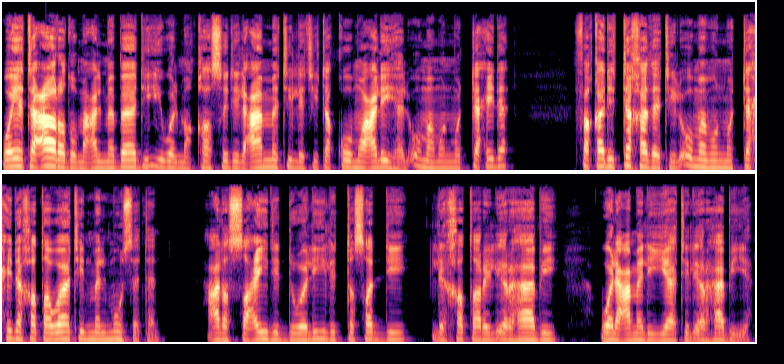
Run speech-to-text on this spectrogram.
ويتعارض مع المبادئ والمقاصد العامة التي تقوم عليها الأمم المتحدة فقد اتخذت الأمم المتحدة خطوات ملموسة على الصعيد الدولي للتصدي لخطر الإرهاب والعمليات الإرهابية.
